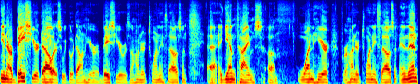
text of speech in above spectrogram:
in our base year dollars. We go down here, our base year was 120,000. Uh, again, times um, one here for 120,000 and then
